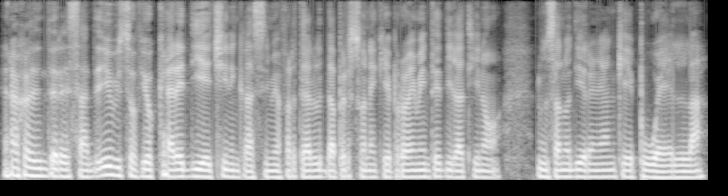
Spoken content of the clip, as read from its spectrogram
È una cosa interessante. Io ho visto fioccare 10 in classe di mio fratello da persone che probabilmente di latino non sanno dire neanche puella.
